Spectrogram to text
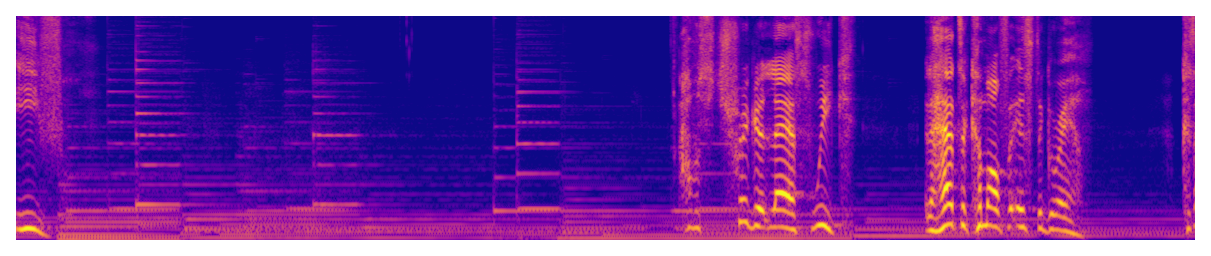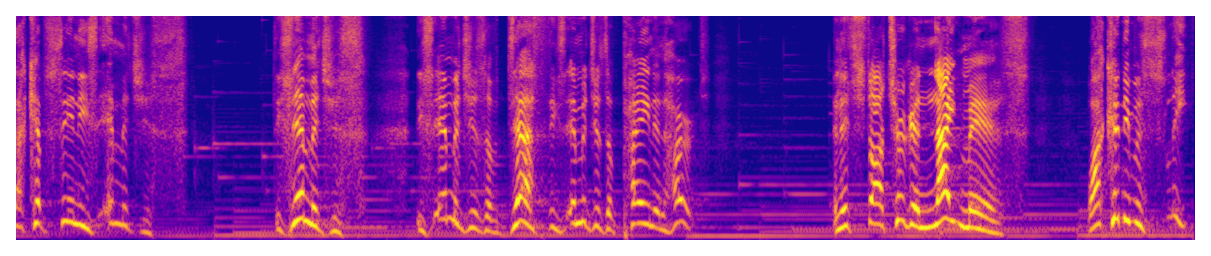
evil. I was triggered last week and I had to come off of Instagram because I kept seeing these images, these images, these images of death, these images of pain and hurt. And it started triggering nightmares. Well, I couldn't even sleep.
